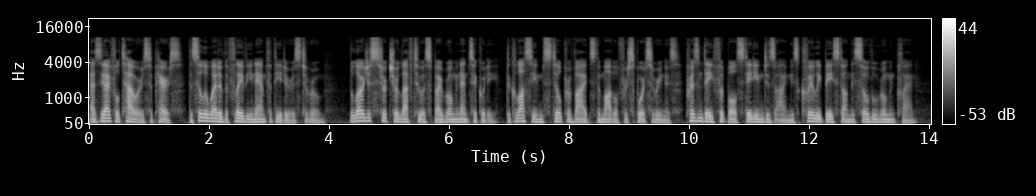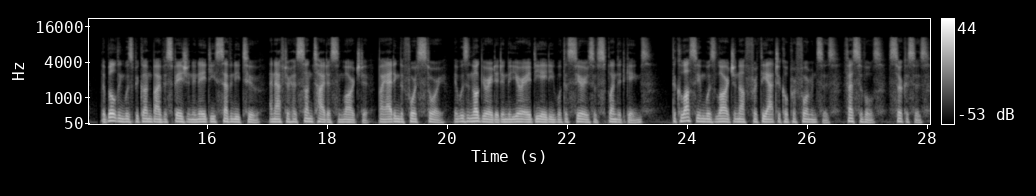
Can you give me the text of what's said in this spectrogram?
As the Eiffel Tower is to Paris, the silhouette of the Flavian Amphitheater is to Rome. The largest structure left to us by Roman antiquity, the Colosseum still provides the model for sports arenas. Present-day football stadium design is clearly based on this oval Roman plan. The building was begun by Vespasian in AD 72, and after his son Titus enlarged it by adding the fourth story, it was inaugurated in the year AD 80 with a series of splendid games. The Colosseum was large enough for theatrical performances, festivals, circuses,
